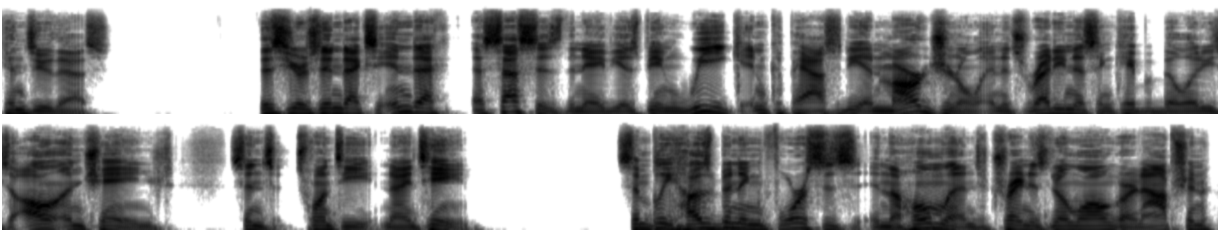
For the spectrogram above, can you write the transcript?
can do this. This year's index, index assesses the Navy as being weak in capacity and marginal in its readiness and capabilities, all unchanged since 2019. Simply husbanding forces in the homeland to train is no longer an option.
